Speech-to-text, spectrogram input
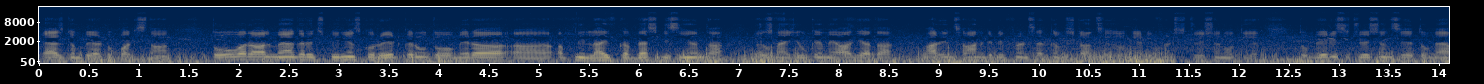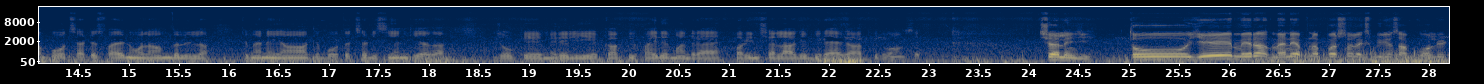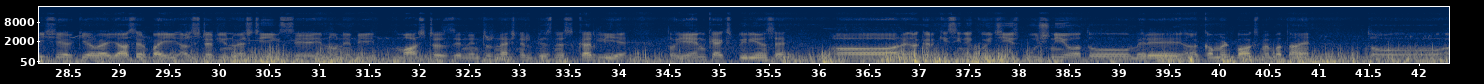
एज़ कंपेयर टू पाकिस्तान तो ओवरऑल मैं अगर एक्सपीरियंस को रेट करूँ तो मेरा आ, अपनी लाइफ का बेस्ट डिसीज़न था जो मैं यूके में आ गया था। हर इंसान के डिफरेंट सर्कमस्टांसेस होती हैं डिफरेंट सिचुएशन होती है। तो मेरी सिचुएशन से तो मैं बहुत सेटिस्फाइड हूँ अलहमदिल्ला कि मैंने यहाँ आके बहुत अच्छा डिसीज़न किया था जो कि मेरे लिए काफ़ी फ़ायदेमंद रहा है और इन आगे भी रहेगा आपकी दुआओं से। चलें जी। तो ये मेरा, मैंने अपना पर्सनल एक्सपीरियंस आपको ऑलरेडी शेयर किया हुआ है। यासिर भाई अल्स्टर यूनिवर्सिटी से इन्होंने भी मास्टर्स इन इंटरनेशनल बिज़नेस कर ली है तो ये इनका एक्सपीरियंस है। और अगर किसी ने कोई चीज़ पूछनी हो तो मेरे कमेंट बॉक्स में बताएँ। तो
